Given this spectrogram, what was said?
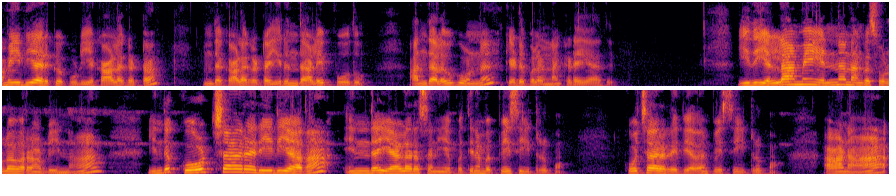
அமைதியாக இருக்கக்கூடிய காலகட்டம் இந்த காலகட்டம் இருந்தாலே போதும். அந்த அளவுக்கு ஒன்று கெடுபலன்லாம் கிடையாது. இது எல்லாமே என்ன நாங்கள் சொல்ல வரோம் அப்படின்னா இந்த கோச்சார ரீதியாக தான் இந்த ஏழரை சனியை பற்றி நம்ம பேசிக்கிட்டு இருக்கோம். கோச்சார ரீதியாக தான் பேசிக்கிட்டு இருக்கோம். ஆனால்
